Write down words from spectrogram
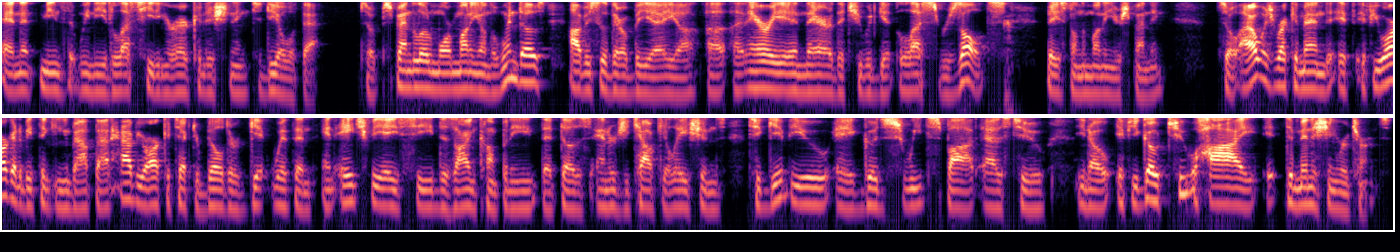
And it means that we need less heating or air conditioning to deal with that. So spend a little more money on the windows. Obviously, there'll be a, uh, a an area in there that you would get less results based on the money you're spending. So I always recommend if, if you are going to be thinking about that, have your architect or builder get with an, an HVAC design company that does energy calculations to give you a good sweet spot as to, you know, if you go too high, it, diminishing returns.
